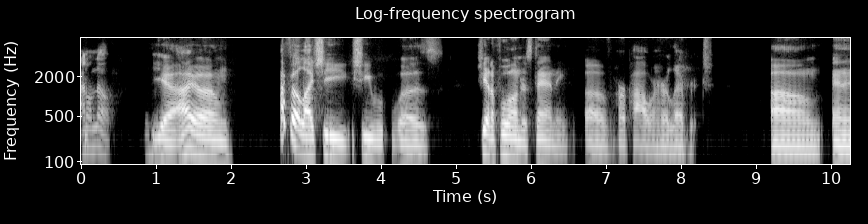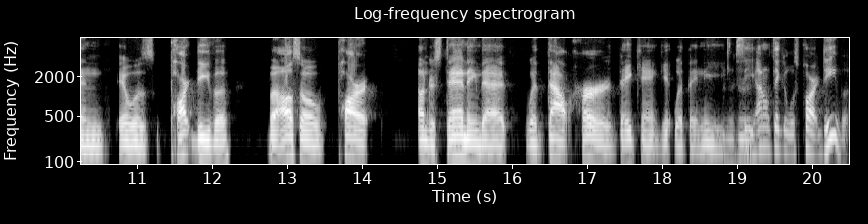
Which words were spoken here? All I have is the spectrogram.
I don't know. Yeah, I um, I felt like she she was she had a full understanding of her power and her leverage, um, and it was part diva, but also part understanding that without her they can't get what they need. See, I don't think it was part diva.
